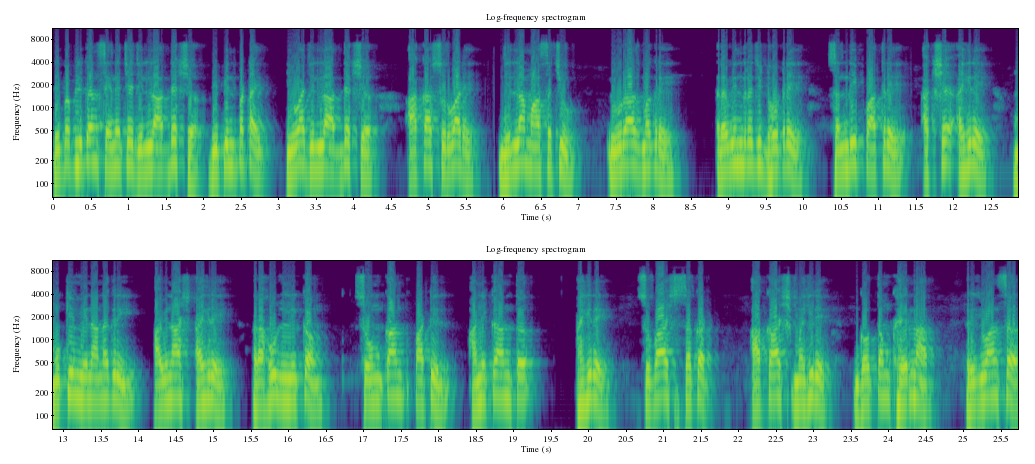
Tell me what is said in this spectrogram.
रिपब्लिकन सेनेचे जिल्हा अध्यक्ष बिपिन पटाईत युवा जिल्हा अध्यक्ष आकाश सुरवाडे जिल्हा महासचिव युवराज मगरे रवींद्रजी ढोडरे संदीप पात्रे अक्षय अहिरे मुकीम मीनानगरी अविनाश अहिरे राहुल निकम सोमकांत पाटील अनिकांत अहिरे सुभाष सकट आकाश महिरे गौतम खैरनार रिजवान सर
